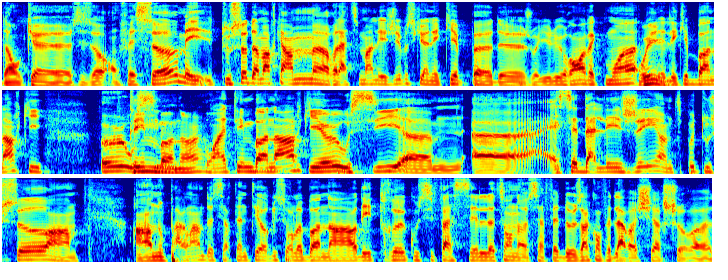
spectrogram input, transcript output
donc euh, c'est ça on fait ça mais tout ça demeure quand même euh, relativement léger parce qu'il y a une équipe euh, de Joyeux Luron avec moi Oui. l'équipe Bonheur qui eux Team aussi, Bonheur. Ouais, Team Bonheur qui eux aussi euh, euh, essaient d'alléger un petit peu tout ça en, en nous parlant de certaines théories sur le bonheur, des trucs aussi faciles. là. Tu sais, on a- ça fait deux ans qu'on fait de la recherche sur euh,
